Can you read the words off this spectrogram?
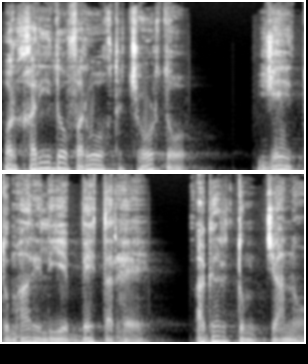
اور خرید و فروخت چھوڑ دو۔ یہ تمہارے لیے بہتر ہے، اگر تم جانو۔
